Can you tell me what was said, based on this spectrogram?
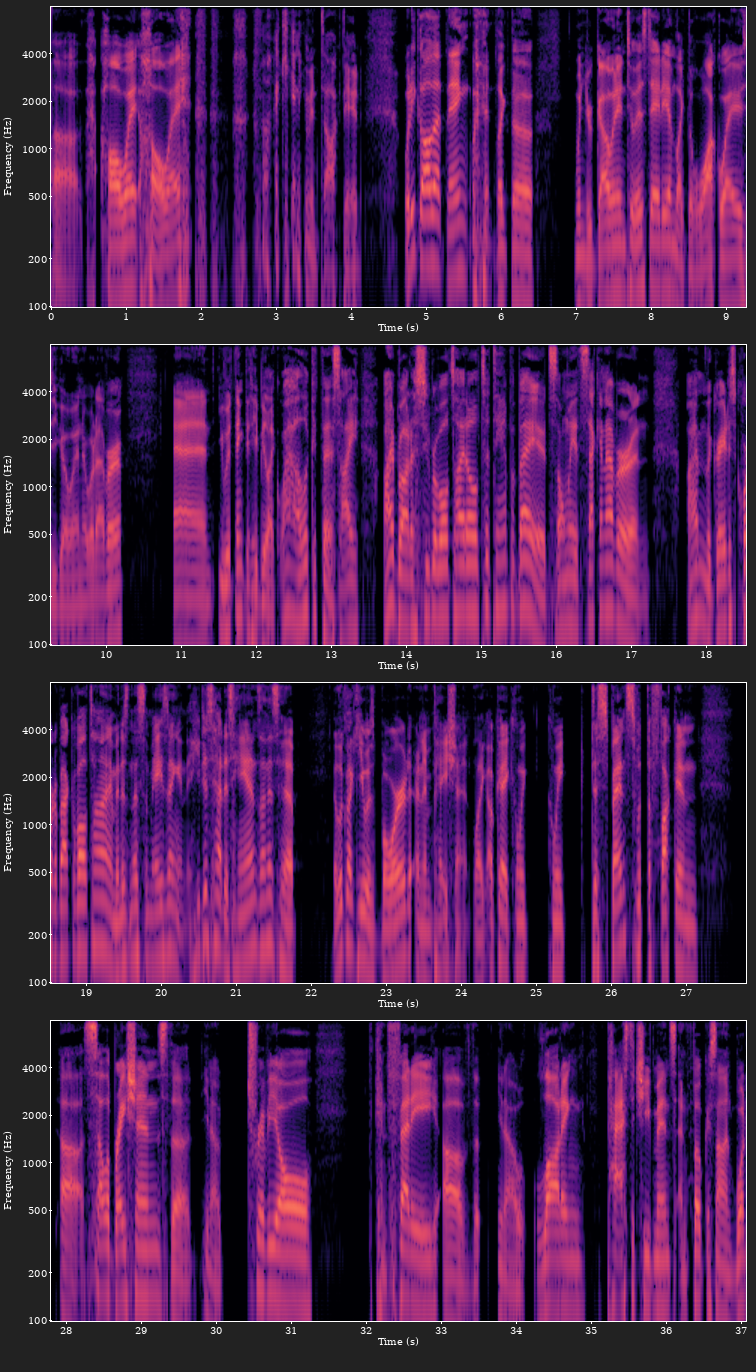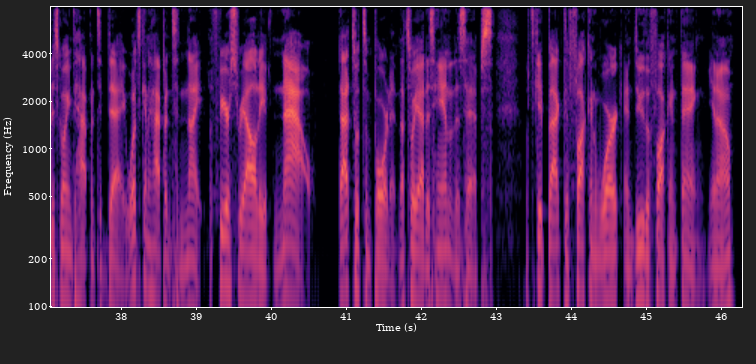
uh, hallway, hallway. I can't even talk, dude. What do you call that thing? like the when you're going into a stadium, like the walkway as you go in or whatever. And you would think that he'd be like, "Wow, look at this! I I brought a Super Bowl title to Tampa Bay. It's only its second ever, and I'm the greatest quarterback of all time. And isn't this amazing?" And he just had his hands on his hip. It looked like he was bored and impatient. Like, okay, can we can we dispense with the fucking uh, celebrations, the you know trivial confetti of the you know lauding past achievements, and focus on what is going to happen today. What's going to happen tonight? The fierce reality of now. That's what's important. That's why he had his hand on his hips. Let's get back to fucking work and do the fucking thing. You know.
